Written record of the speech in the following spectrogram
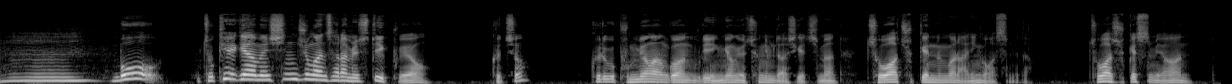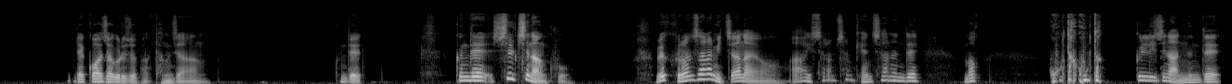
음, 뭐, 좋게 얘기하면 신중한 사람일 수도 있고요. 그쵸? 그리고 분명한 건 우리 익명 요청님도 아시겠지만, 좋아 죽겠는 건 아닌 것 같습니다. 좋아 죽겠으면, 내 거 하자 그러죠, 당장. 근데, 근데 싫진 않고. 왜 그런 사람 있잖아요. 아, 이 사람 참 괜찮은데, 막 콩닥콩닥 끌리진 않는데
